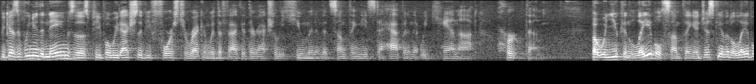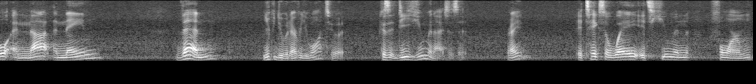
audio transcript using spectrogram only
Because if we knew the names of those people, we'd actually be forced to reckon with the fact that they're actually human and that something needs to happen and that we cannot hurt them. But when you can label something and just give it a label and not a name, then you can do whatever you want to it because it dehumanizes it, right? It takes away its human form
